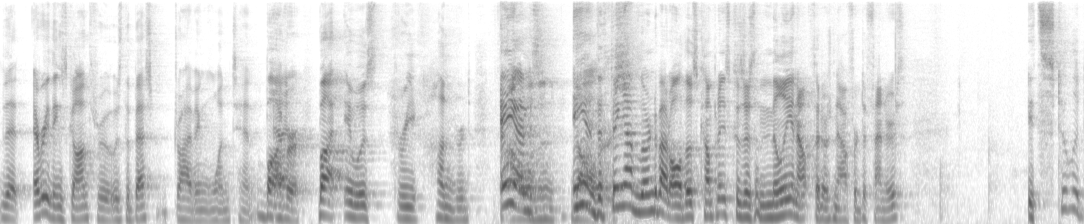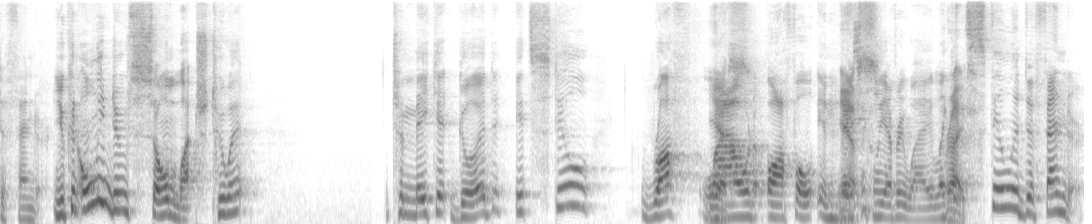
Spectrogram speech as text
that everything's gone through. It was the best driving 110 But- ever, but it was three hundred And thousand and the thing I've learned about all those companies, because there's a million outfitters now for defenders, it's still a defender. You can only do so much to it to make it good. It's still rough, loud, awful in Yes. basically every way. Like Right. it's still a defender.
